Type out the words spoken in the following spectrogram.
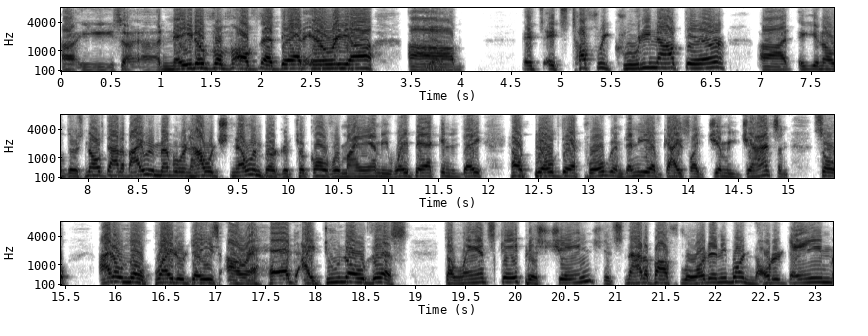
Uh, he's a, a, native of, of that, that area. yeah. Um, it's it's tough recruiting out there. Uh, you know, there's no doubt about. I remember when Howard Schnellenberger took over Miami way back in the day, helped build that program. Then you have guys like Jimmy Johnson. So I don't know if brighter days are ahead. I do know this: the landscape has changed. It's not about Florida anymore. Notre Dame,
